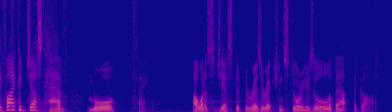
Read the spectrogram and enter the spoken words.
If I could just have more faith. I want to suggest that the resurrection story is all about a God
